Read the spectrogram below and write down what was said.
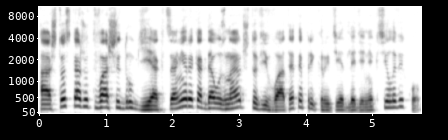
А что скажут ваши другие акционеры, когда узнают, что Виват – это прикрытие для денег силовиков,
